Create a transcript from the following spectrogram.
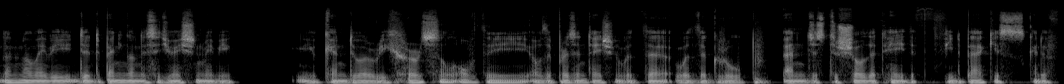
don't know. Maybe depending on the situation maybe you can do a rehearsal of the of the presentation with the with the group and just to show that hey the feedback is kind of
